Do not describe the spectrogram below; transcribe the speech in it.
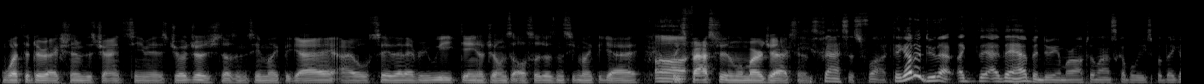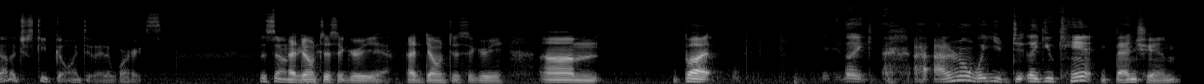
what the direction of this Giants team is. Joe Judge doesn't seem like the guy. I will say that every week. Daniel Jones also doesn't seem like the guy. Uh, he's faster than Lamar Jackson. He's fast as fuck. They got to do that. Like they, they have been doing it more often the last couple weeks, but they got to just keep going to it. It works. The zone. I read. don't disagree. Yeah. I don't disagree. Um, but like, I, I don't know what you do. Like, you can't bench him,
